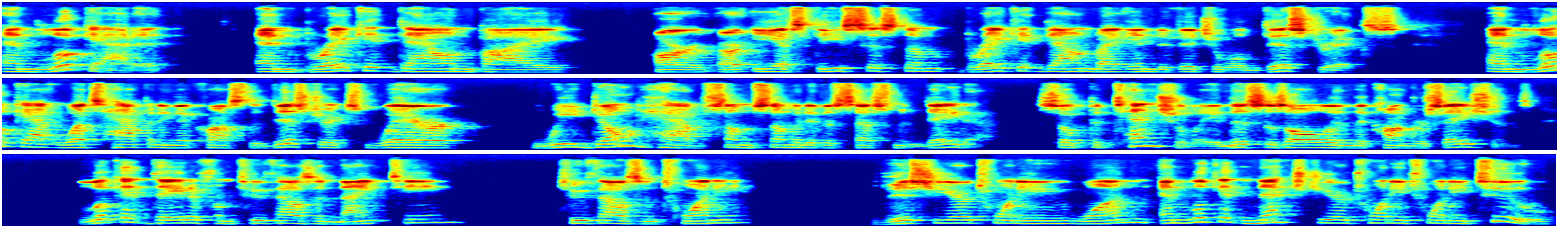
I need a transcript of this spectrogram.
and look at it and break it down by our, our ESD system, break it down by individual districts, and look at what's happening across the districts where we don't have some summative assessment data. So potentially, and this is all in the conversations, look at data from 2019, 2020, this year 21, and look at next year 2022,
